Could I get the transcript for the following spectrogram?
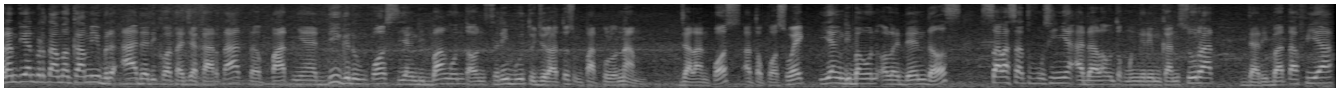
Perhentian pertama kami berada di kota Jakarta, tepatnya di gedung pos yang dibangun tahun 1746. Jalan pos atau posweg yang dibangun oleh Dendels, salah satu fungsinya adalah untuk mengirimkan surat dari Batavia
